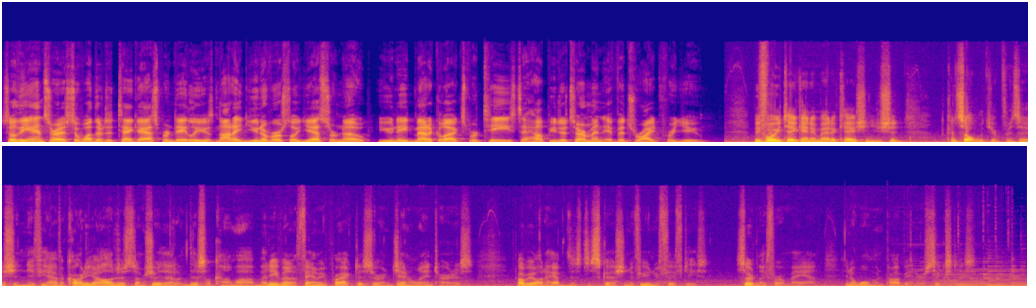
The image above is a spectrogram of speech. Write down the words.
So the answer as to whether to take aspirin daily is not a universal yes or no. You need medical expertise to help you determine if it's right for you. Before you take any medication, you should consult with your physician. If you have a cardiologist, I'm sure that this will come up. But even a family practice or a general internist probably ought to have this discussion if you're in your 50s, certainly for a man, and a woman probably in her 60s.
